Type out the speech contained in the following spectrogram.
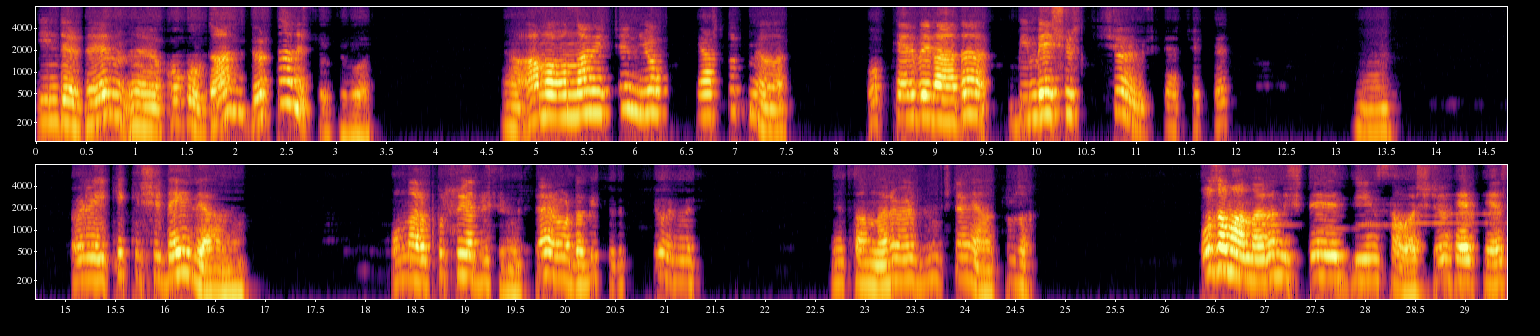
indirdim e, Google'dan dört tane çocuğu var. Ama onlar için yok. Yas tutmuyorlar. O Kerbela'da 1500 kişi ölmüş gerçekten. Hı. Öyle iki kişi değil yani. Onları pusuya düşürmüşler. Orada bir sürü kişi ölmüş. İnsanları öldürmüşler yani tuzak. O zamanların işte din savaşı, herkes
